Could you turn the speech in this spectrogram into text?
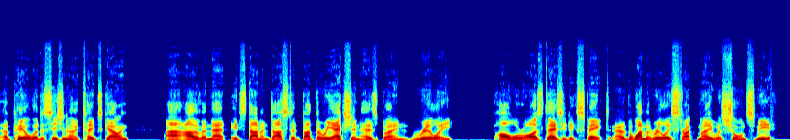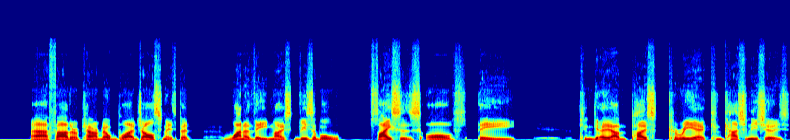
appeal the decision and it keeps going. Uh, other than that, it's done and dusted. But the reaction has been really polarised, as you'd expect. Uh, the one that really struck me was Shaun Smith, uh, father of current Melbourne player Joel Smith, but one of the most visible faces of the con- um, post career concussion issues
